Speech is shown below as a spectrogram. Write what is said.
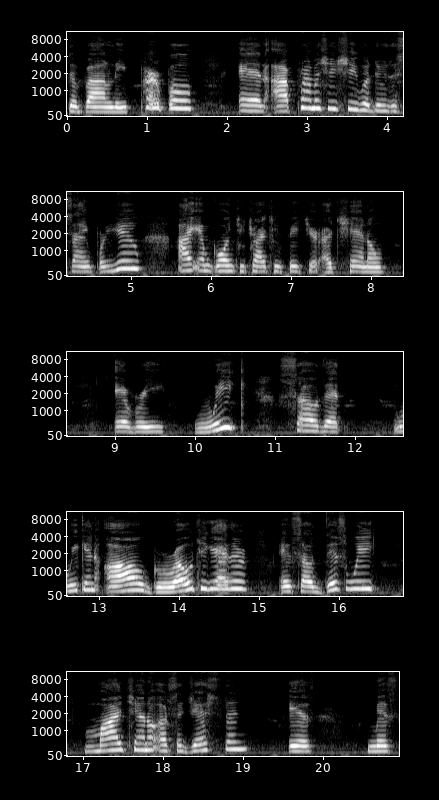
Divinely Purple, and I promise you she will do the same for you. I am going to try to feature a channel every week so that we can all grow together. And so this week, my channel of suggestions is Miss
